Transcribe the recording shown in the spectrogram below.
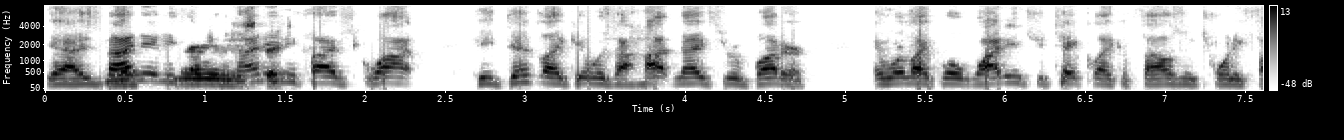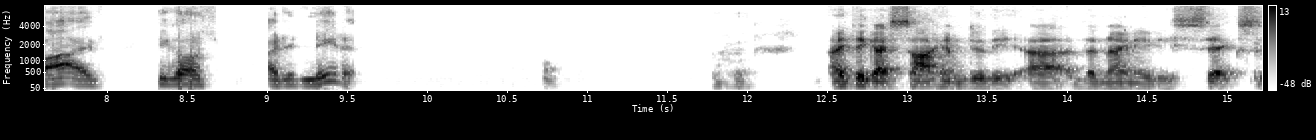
Yeah, his 980, 985 squat, he did like it was a hot knife through butter. And we're like, well, why didn't you take like a 1,025? He goes, I didn't need it. I think I saw him do the uh, the 986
